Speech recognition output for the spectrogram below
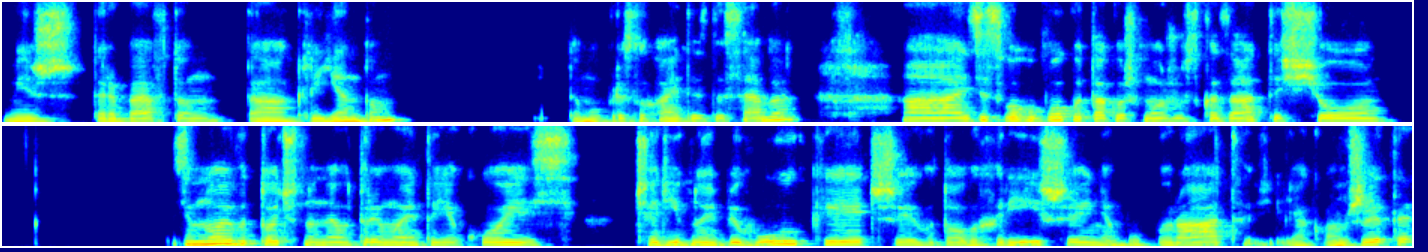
між терапевтом та клієнтом. Тому прислухайтесь до себе. Зі свого боку, також можу сказати, що зі мною ви точно не отримаєте якоїсь чарівної пігулки чи готових рішень або порад, як вам жити.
